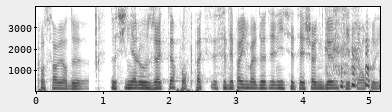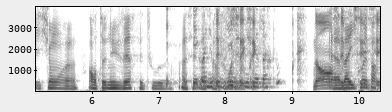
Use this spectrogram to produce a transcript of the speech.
pour servir de, de signal aux acteurs pour que pas que c'était pas une balle de tennis, c'était Sean Gunn qui était en position euh, en tenue verte et tout. Euh, assez- Et quoi, du coup, c'est- partout? Non, Euh, bah, il courait partout.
